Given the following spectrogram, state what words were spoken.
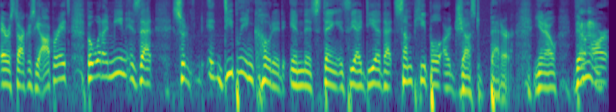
aristocracy operates, but what I mean is that sort of deeply encoded in this thing is the idea that some people are just better. You know, there are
